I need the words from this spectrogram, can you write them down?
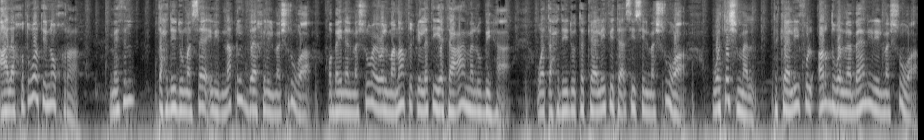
على خطوات أخرى مثل تحديد مسائل النقل داخل المشروع وبين المشروع والمناطق التي يتعامل بها وتحديد تكاليف تأسيس المشروع وتشمل تكاليف الأرض والمباني للمشروع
